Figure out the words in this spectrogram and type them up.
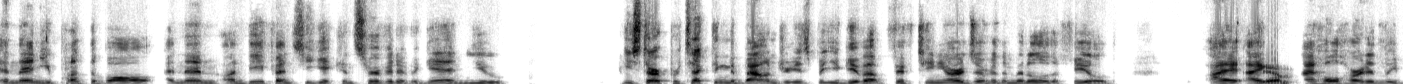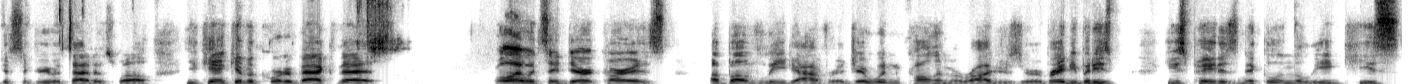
and then you punt the ball, and then on defense you get conservative again. You you start protecting the boundaries, but you give up 15 yards over the middle of the field. I I, yeah. I wholeheartedly disagree with that as well. You can't give a quarterback that. Well, I would say Derek Carr is above league average. I wouldn't call him a Rodgers or a Brady, but he's he's paid his nickel in the league. He's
